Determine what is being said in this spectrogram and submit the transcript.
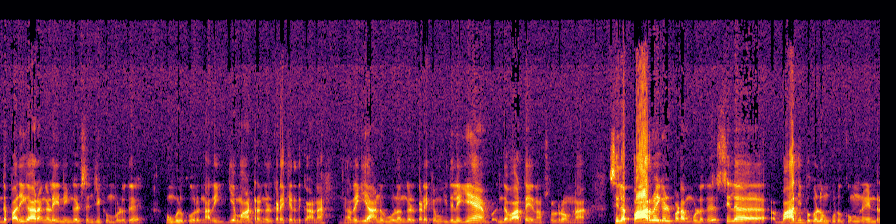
இந்த பரிகாரங்களை நீங்கள் செஞ்சிக்கும் பொழுது உங்களுக்கு ஒரு நிறைய மாற்றங்கள் கிடைக்கிறதுக்கான நிறைய அனுகூலங்கள் கிடைக்கும். இதில் ஏன் இந்த வார்த்தையை நான் சொல்கிறோம்னா சில பார்வைகள் படம் பொழுது சில பாதிப்புகளும் கொடுக்கும் என்ற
